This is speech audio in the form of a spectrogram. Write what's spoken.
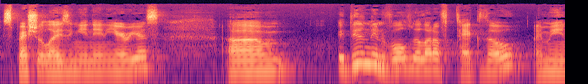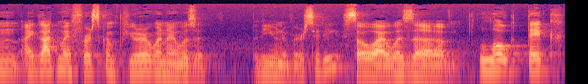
specializing in any areas. Um, it didn't involve a lot of tech, though. I mean, I got my first computer when I was at the university, so I was a low tech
